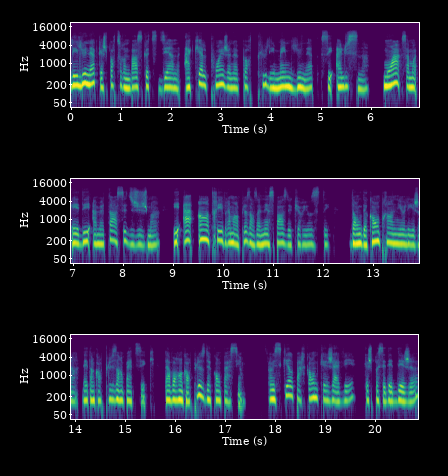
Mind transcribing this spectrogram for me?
Les lunettes que je porte sur une base quotidienne, à quel point je ne porte plus les mêmes lunettes, c'est hallucinant. Moi, ça m'a aidé à me tasser du jugement et à entrer vraiment plus dans un espace de curiosité. Donc, de comprendre mieux les gens, d'être encore plus empathique, d'avoir encore plus de compassion. Un skill, par contre, que j'avais, que je possédais déjà,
